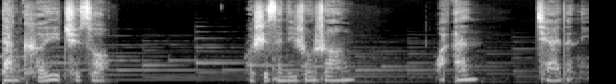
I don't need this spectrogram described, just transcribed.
但可以去做。我是三 D 双双，晚安，亲爱的你。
